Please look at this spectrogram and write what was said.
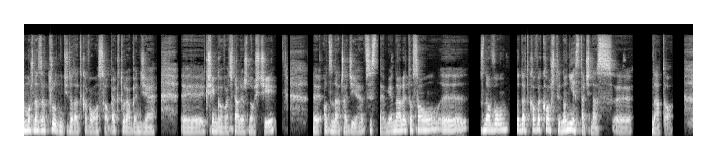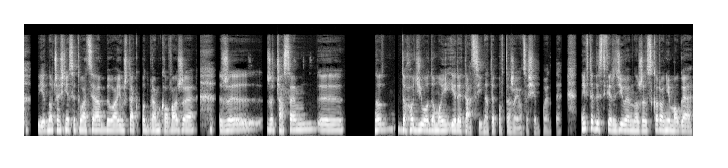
No można zatrudnić dodatkową osobę, która będzie y, księgować należności, y, odznaczać je w systemie, no ale to są y, znowu dodatkowe koszty. No nie stać nas na to. Jednocześnie sytuacja była już tak podbramkowa, że, że, że czasem no, dochodziło do mojej irytacji na te powtarzające się błędy. No i wtedy stwierdziłem, no, że skoro nie mogę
